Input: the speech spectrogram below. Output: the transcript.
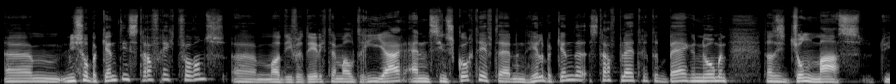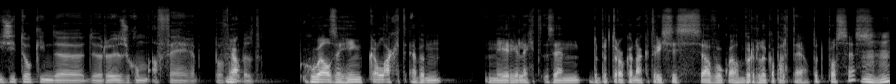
Ehm, niet zo bekend in strafrecht voor ons, ehm, maar die verdedigt hem al drie jaar. En sinds kort heeft hij een hele bekende strafpleiter erbij genomen. Dat is John Maas. Die zit ook in de, de Reuzegom-affaire, bijvoorbeeld. Hoewel ze geen klacht hebben neergelegd, zijn de betrokken actrices zelf ook wel burgerlijke partij op het proces. Mhm.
